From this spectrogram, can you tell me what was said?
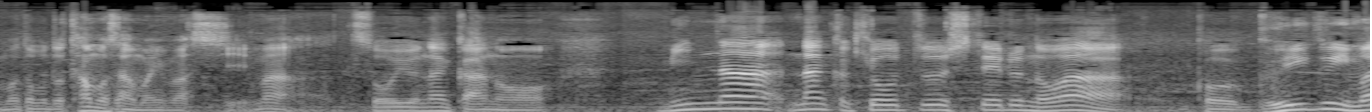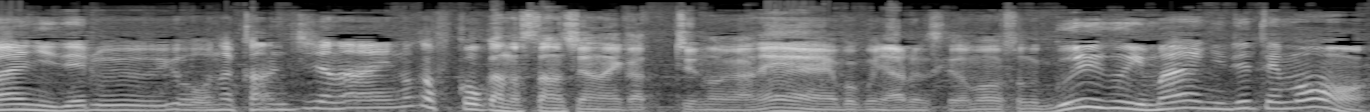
もともとタモさんもいますし、まあ、そういうなんかあのみんななんか共通してるのはこうぐいぐい前に出るような感じじゃないのが福岡のスタンスじゃないかっていうのがね僕にあるんですけどもそのぐいぐい前に出ても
